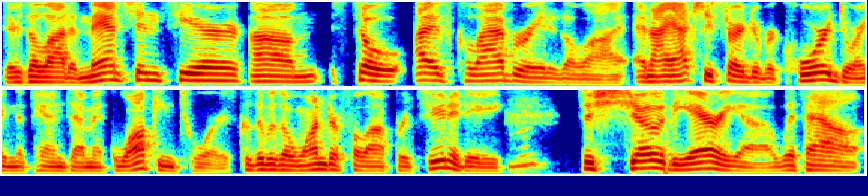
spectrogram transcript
There's a lot of mansions here. Um, so I've collaborated a lot. And I actually started to record during the pandemic walking tours because it was a wonderful opportunity mm-hmm. to show the area without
